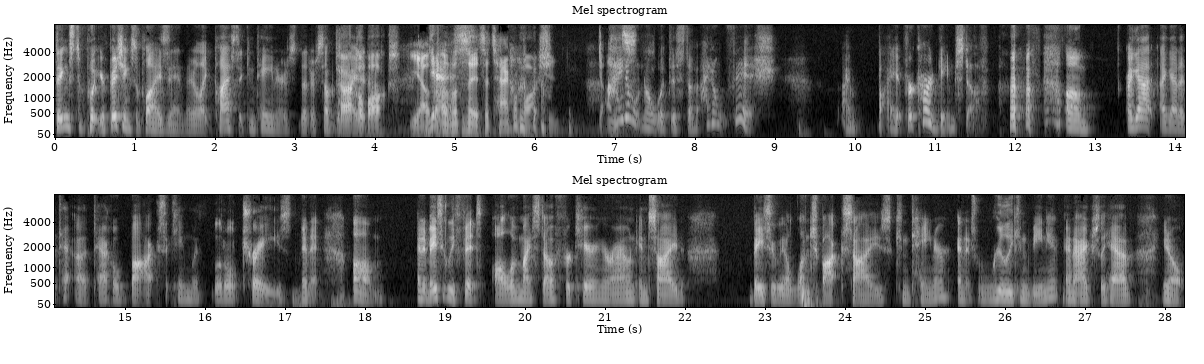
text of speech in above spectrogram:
things to put your fishing supplies in. They're like plastic containers that are subdivided. Tackle box. Yeah, I was, yes. I was about to say it's a tackle box. I don't know what this stuff. I don't fish. I buy it for card game stuff. um, I got I got a, ta- a, tackle box that came with little trays in it. Um, and it basically fits all of my stuff for carrying around inside basically a lunchbox size container and it's really convenient and i actually have you know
